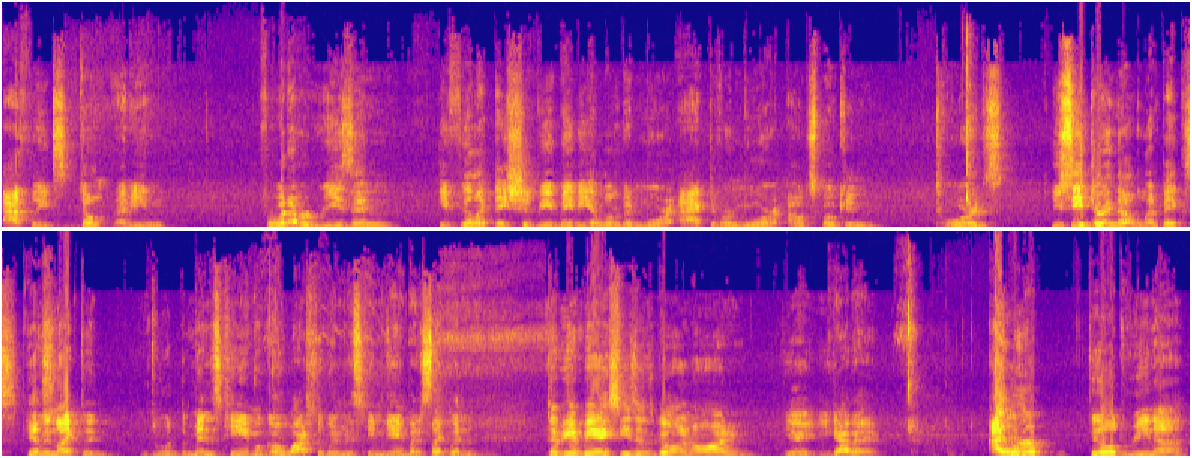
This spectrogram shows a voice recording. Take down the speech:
athletes don't. I mean, for whatever reason, you feel like they should be maybe a little bit more active or more outspoken towards. You see it during the Olympics Yes. when like the the men's team will go watch the women's team game, but it's like when WNBA season's going on, you you got a quarter filled arena.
